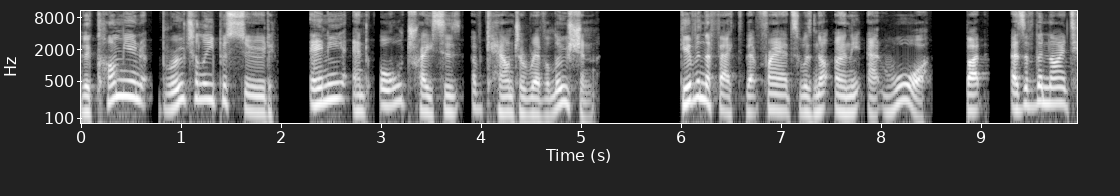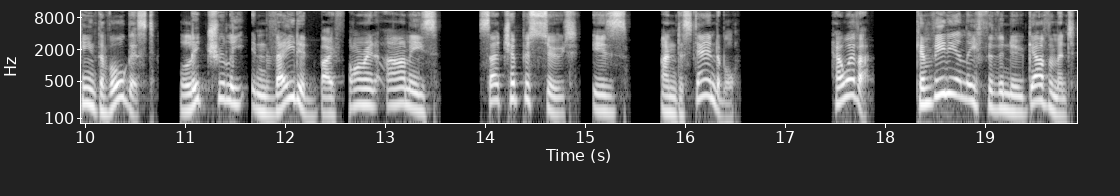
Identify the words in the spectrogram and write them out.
the Commune brutally pursued any and all traces of counter revolution. Given the fact that France was not only at war, but as of the 19th of August, literally invaded by foreign armies, such a pursuit is understandable. However, conveniently for the new government,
